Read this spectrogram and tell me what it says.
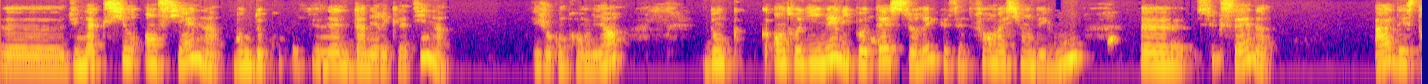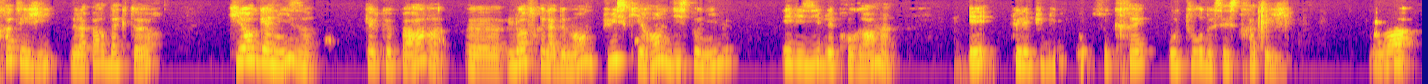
euh, d'une action ancienne, donc de professionnels d'Amérique latine, si je comprends bien. Donc, entre guillemets, l'hypothèse serait que cette formation des goûts euh, succède à des stratégies de la part d'acteurs qui organisent quelque part euh, l'offre et la demande, puisqu'ils rendent disponibles et visibles les programmes et que les publics se créent autour de ces stratégies. Voilà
